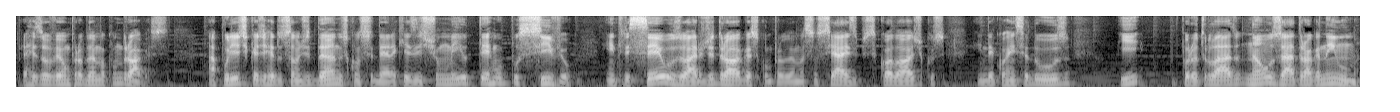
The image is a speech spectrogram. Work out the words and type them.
para resolver um problema com drogas. A política de redução de danos considera que existe um meio termo possível entre ser usuário de drogas com problemas sociais e psicológicos em decorrência do uso e, por outro lado, não usar droga nenhuma.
